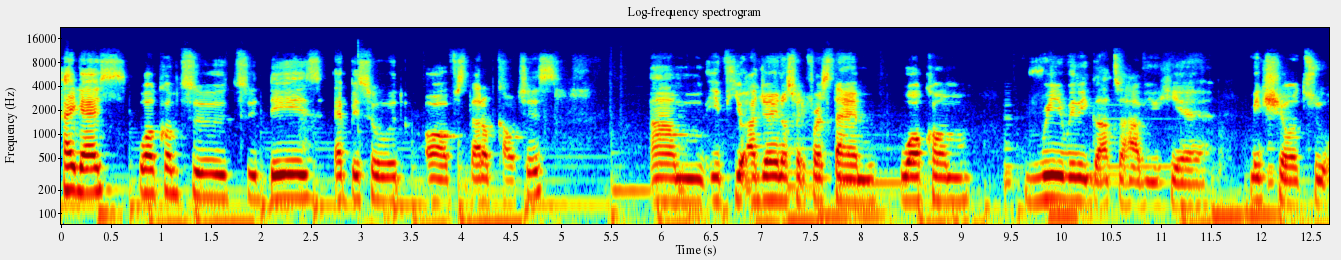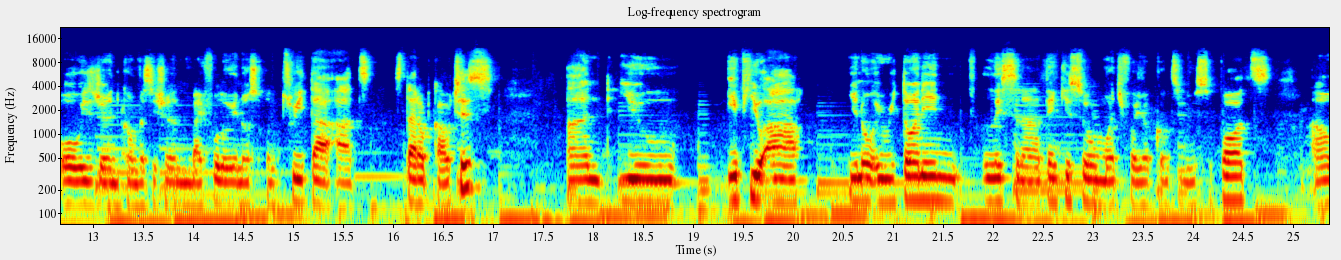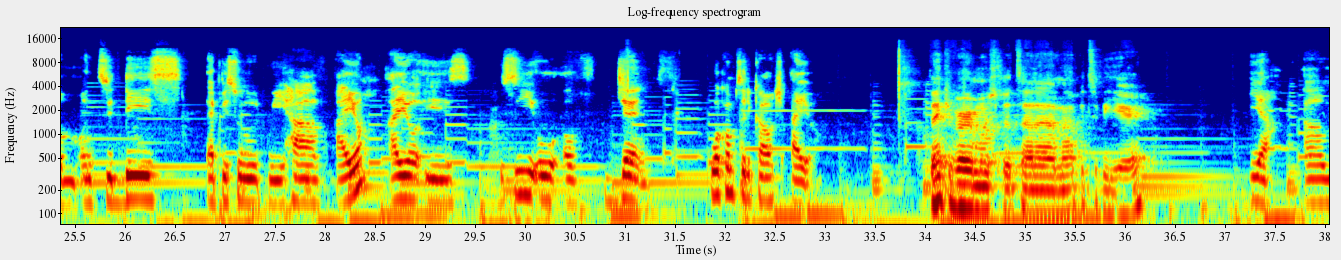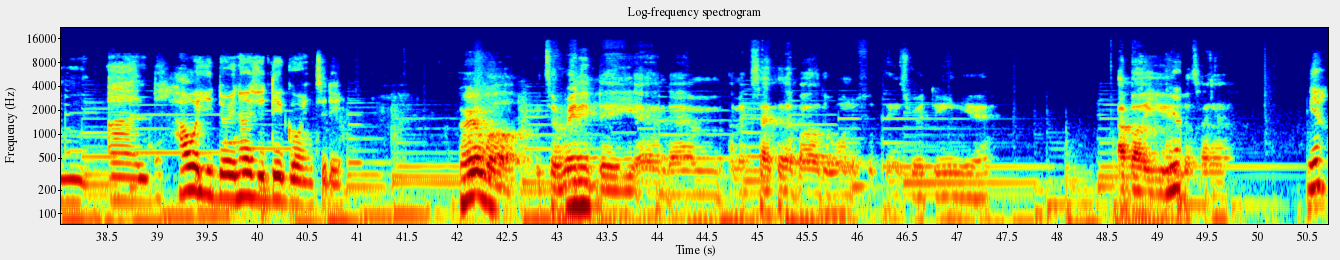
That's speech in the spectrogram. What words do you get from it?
Hi guys, welcome to today's episode of Startup Couches. Um, if you are joining us for the first time, welcome. Really, really glad to have you here. Make sure to always join the conversation by following us on Twitter at Startup Couches. And you, if you are, you know, a returning listener, thank you so much for your continued support. Um, on today's episode, we have Ayo. Ayo is CEO of Gen. Welcome to the couch, Ayo. Thank you very much, Lieutenant. I'm happy to be here. Yeah. Um. And how are you doing? How's your day going today? Very well. It's a rainy day, and um, I'm excited about the wonderful things we're doing here. How about you, Yeah. Lieutenant? Yeah,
